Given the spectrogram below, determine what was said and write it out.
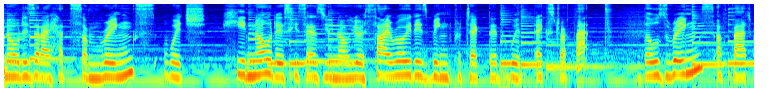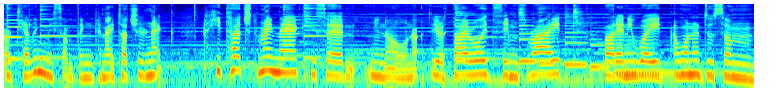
noticed that I had some rings, which he noticed. He says, You know, your thyroid is being protected with extra fat. Those rings of fat are telling me something. Can I touch your neck? He touched my neck. He said, You know, your thyroid seems right. But anyway, I want to do some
